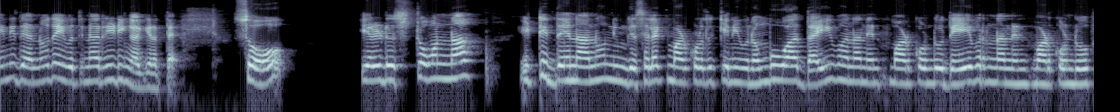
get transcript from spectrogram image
ಏನಿದೆ ಅನ್ನೋದೇ ಇವತ್ತಿನ ರೀಡಿಂಗ್ ಆಗಿರುತ್ತೆ. ಸೊ ಎರಡು ಸ್ಟೋನ್ನ ಇಟ್ಟಿದ್ದೆ ನಾನು, ನಿಮಗೆ ಸೆಲೆಕ್ಟ್ ಮಾಡ್ಕೊಳ್ಳೋದಕ್ಕೆ ನೀವು ನಂಬುವ ದೈವನ ನೆನ್ಪು ಮಾಡಿಕೊಂಡು, ದೇವರನ್ನ ನೆನ್ಪು ಮಾಡಿಕೊಂಡು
